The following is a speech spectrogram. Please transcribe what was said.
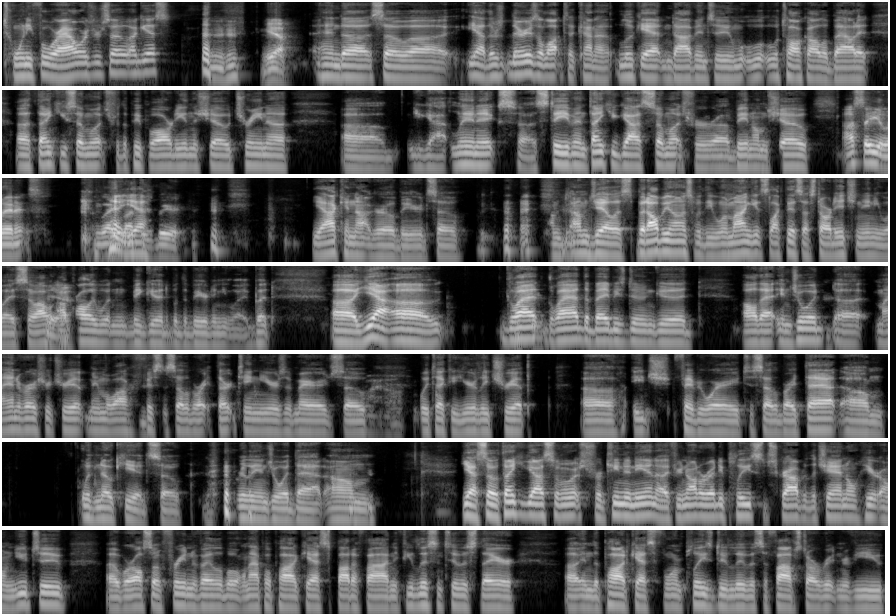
24 hours or so, I guess. mm-hmm. Yeah, and uh, so uh, yeah, there's there is a lot to kind of look at and dive into, and we'll, we'll talk all about it. Uh, thank you so much for the people already in the show, Trina. Uh, you got Lennox, uh, Steven. Thank you guys so much for uh, being on the show. I see you, Lennox. I'm glad you yeah. this beard. yeah, I cannot grow a beard, so I'm I'm jealous. But I'll be honest with you, when mine gets like this, I start itching anyway. So I, yeah. I probably wouldn't be good with the beard anyway. But uh, yeah, uh, glad glad the baby's doing good. All that enjoyed uh, my anniversary trip. Me and my wife are mm. fixing to celebrate 13 years of marriage, so wow. we take a yearly trip uh, each February to celebrate that um, with no kids. So really enjoyed that. Um, yeah, so thank you guys so much for tuning in. Uh, if you're not already, please subscribe to the channel here on YouTube. Uh, we're also free and available on Apple Podcasts, Spotify, and if you listen to us there, uh, in the podcast form, please do leave us a five star written review.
